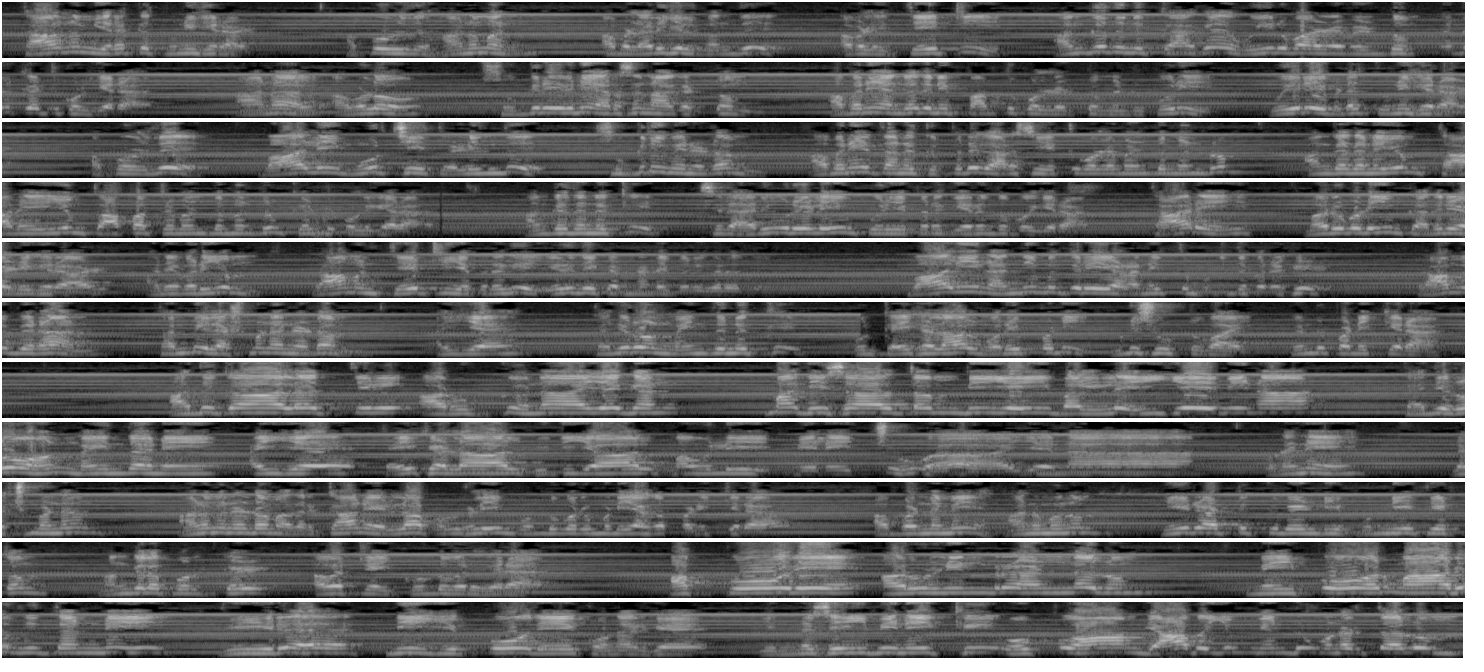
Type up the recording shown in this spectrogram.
தானும் இறக்க துணிகிறாள். அப்பொழுது ஹனுமன் அவள் அருகில் வந்து அவளை தேற்றி அங்கதனுக்காக உயிர் வாழ வேண்டும் என்று கேட்டுக்கொள்கிறார். ஆனால் அவளோ சுக்ரீவனே அரசனாகட்டும் அவனே அங்கதனை பார்த்துக் கொள்ளட்டும் என்று கூறி உயிரை விட துணிகிறாள். அப்பொழுது வாலி மூர்ச்சியை தெளிந்து சுக்ரீவனிடம் அவனே தனக்கு பிறகு அரசு ஏற்றுக்கொள்ள வேண்டும் என்றும் அங்கதனையும் தாரையையும் காப்பாற்ற வேண்டும் என்றும் கேட்டுக்கொள்கிறார். அங்கதனுக்கு சில அறிவுரைகளையும் கூறிய பிறகு இறந்து போகிறார். தாரை மறுபடியும் கதறி அழுகிறாள். அனைவரையும் ராமன் தேற்றிய பிறகு இறுதி கண் நடைபெறுகிறது. வாலியின் அந்திமுத்திரையை அணைத்து முடிந்த பிறகு ராமபிரான் தம்பி லக்ஷ்மணனிடம் ஐய கதிரோன் மைந்தனுக்கு உன் கைகளால் முறைப்படி முடிசூட்டுவாய் என்று பணிக்கிறார். அது காலத்தில் அருட்கு நாயகன் மதிசால் தம்பியை வல்லை ஏவினான். கதிரோன் மைந்தனே ஐய கைகளால் விதியால் மௌலி மிலைச்சுவாயனா உடனே லட்சுமணன் அனுமனிடம் அதற்கான எல்லா பொருள்களையும் கொண்டு வரும்படியாக பணிக்கிறார். அவ்வண்ணமே அனுமனும் நீராட்டுக்கு வேண்டிய புண்ணிய தீர்த்தம் மங்கள பொருட்கள் அவற்றை கொண்டு வருகிறார். அப்போதே அருள் நின்ற அண்ணலும் மெய்ப்போர் மாறுதி தன்னை வீர நீ இப்போதே கொணர்க. என்ன செய்வினைக்கு ஒப்புவாம் யாவையும் என்று உணர்த்தலும்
